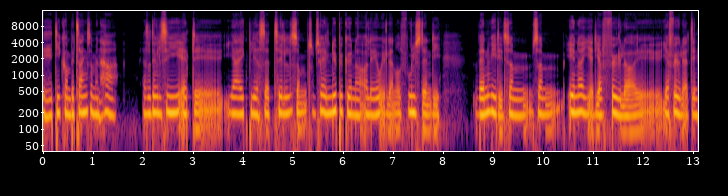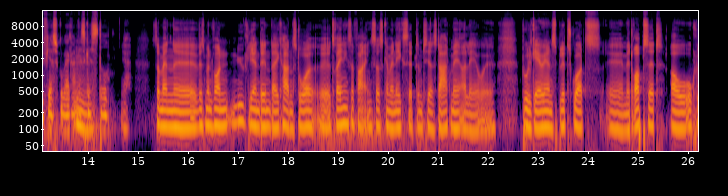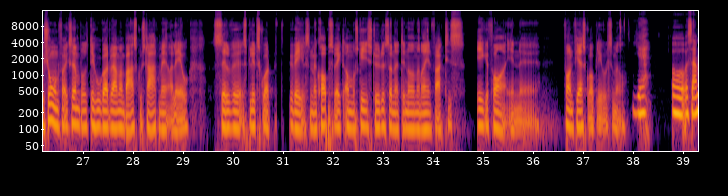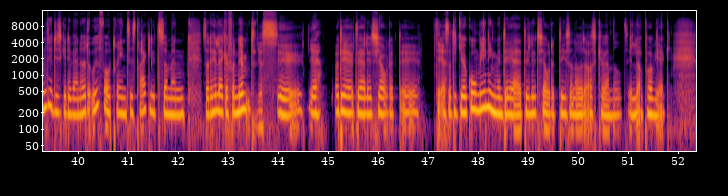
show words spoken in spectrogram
øh, de kompetencer, man har. Altså det vil sige, at øh, jeg ikke bliver sat til som total nybegynder at lave et eller andet fuldstændig vanvittigt, som, som ender i, at jeg føler, øh, jeg føler, at det er en fiasko, hver gang mm. jeg skal afsted. Ja. Så man, øh, hvis man får en ny klient ind, der ikke har den store øh, træningserfaring, så skal man ikke sætte dem til at starte med at lave øh, Bulgarian split squats øh, med dropset og okklusion for eksempel. Det kunne godt være, at man bare skulle starte med at lave selve split squat bevægelsen med kropsvægt og måske støtte, sådan at det er noget, man rent faktisk ikke får en, øh, får en fiasko-oplevelse med. Ja, og, og samtidig skal det være noget, der udfordrer en tilstrækkeligt, så, man, så det heller ikke er for nemt. Yes. Øh, ja, og det, det er lidt sjovt, at øh, det, altså, det giver god mening, men det er, det er lidt sjovt, at det er sådan noget, der også kan være med til at påvirke,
